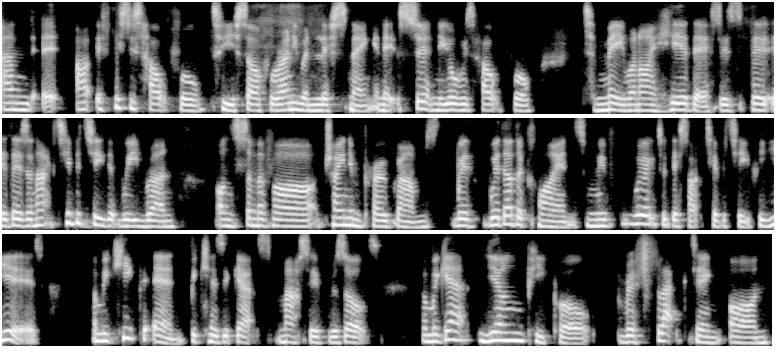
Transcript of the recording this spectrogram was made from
and it, uh, if this is helpful to yourself or anyone listening and it's certainly always helpful to me when I hear this is there, there's an activity that we run on some of our training programs with with other clients. And we've worked at this activity for years and we keep it in because it gets massive results. And we get young people reflecting on,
